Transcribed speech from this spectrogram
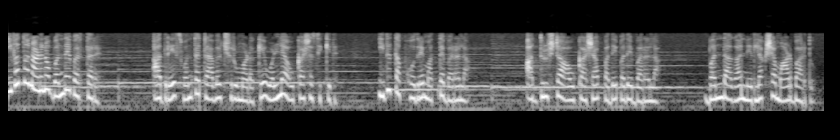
ಇವತ್ತು ನಾಳೆನೋ ಬಂದೇ ಬರ್ತಾರೆ. ಆದ್ರೆ ಸ್ವಂತ ಟ್ರಾವೆಲ್ ಶುರು ಮಾಡೋಕೆ ಒಳ್ಳೆ ಅವಕಾಶ ಸಿಕ್ಕಿದೆ. ಇದು ತಪ್ಪು ಹೋದ್ರೆ ಮತ್ತೆ ಬರಲ್ಲ. ಅದೃಷ್ಟ ಅವಕಾಶ ಪದೇ ಪದೇ ಬರಲ್ಲ. ಬಂದಾಗ ನಿರ್ಲಕ್ಷ್ಯ ಮಾಡಬಾರ್ದು.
